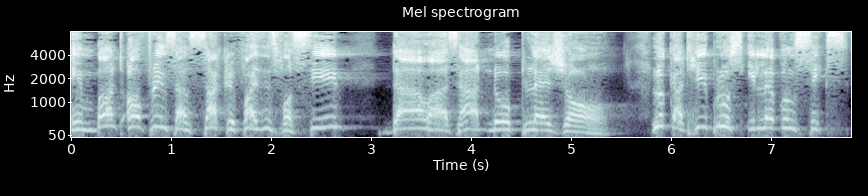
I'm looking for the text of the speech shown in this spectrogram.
In burnt offerings and sacrifices for sin, thou hast had no pleasure. Look at Hebrews 11 6.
